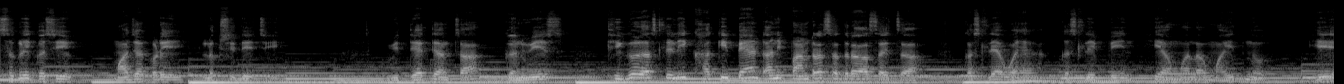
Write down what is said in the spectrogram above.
सगळे कसे माझ्याकडे लक्ष द्यायचे? विद्यार्थ्यांचा गणवेश थिगळ असलेली खाकी पॅन्ट आणि पांढरा सदरा असायचा. कसल्या वह्या कसले पेन हे आम्हाला माहीत नव्हतं हे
